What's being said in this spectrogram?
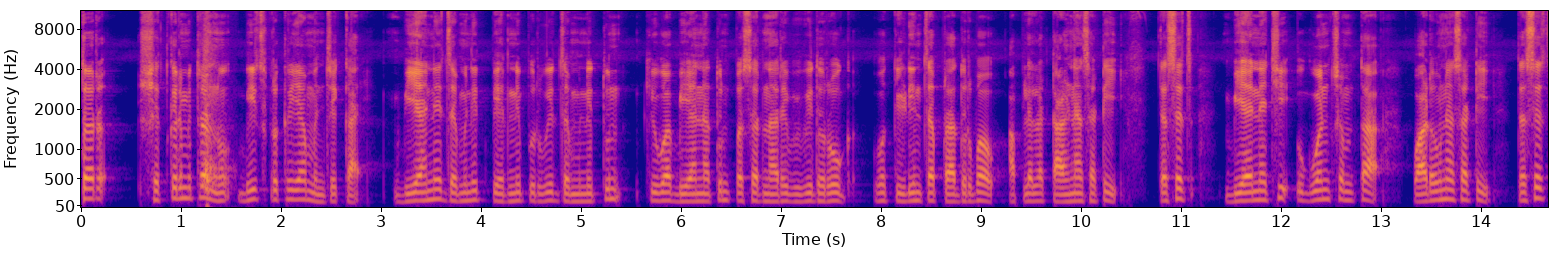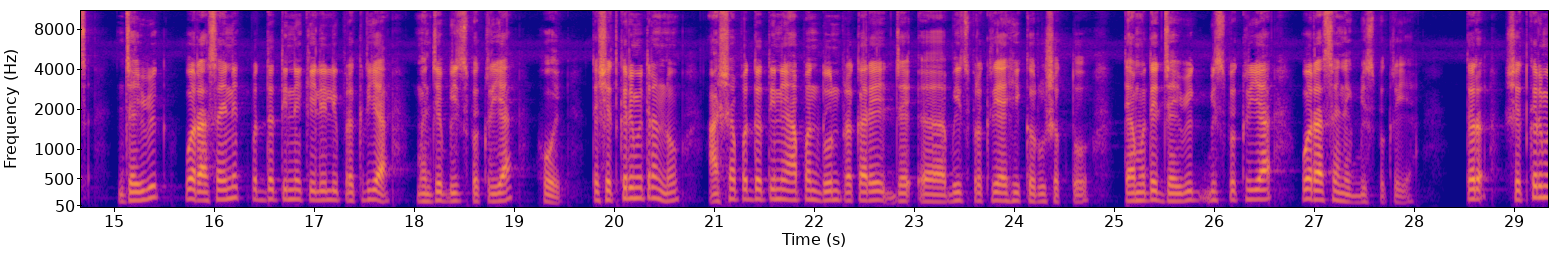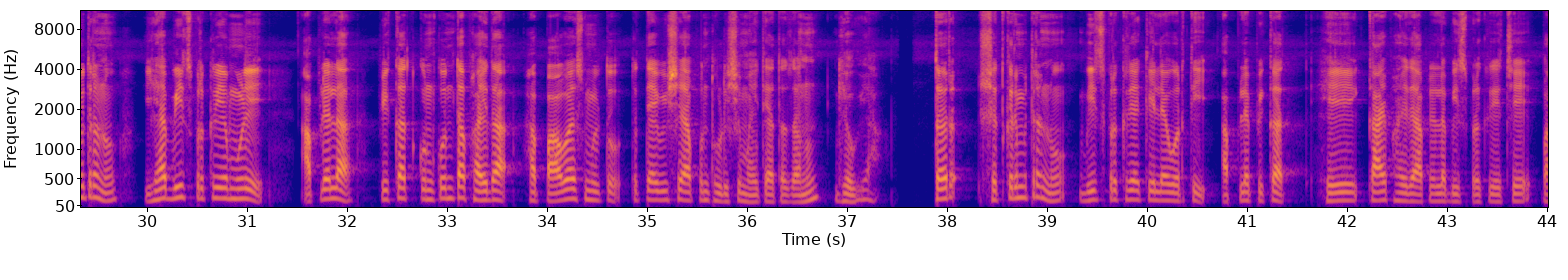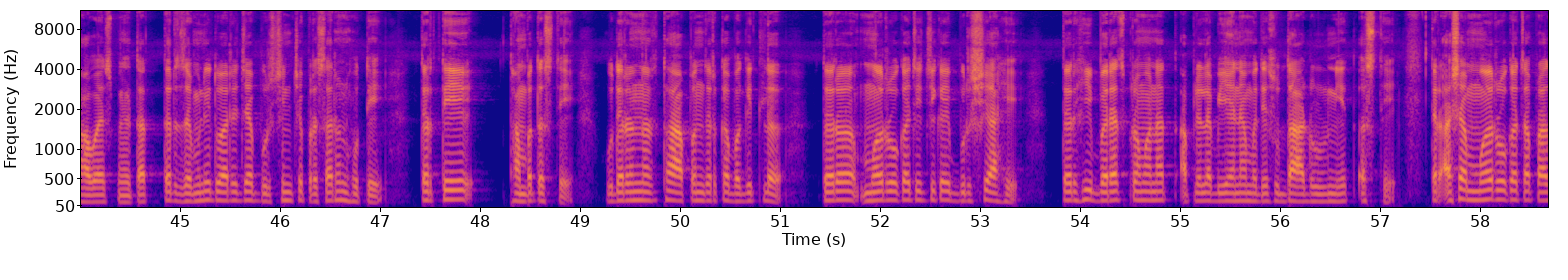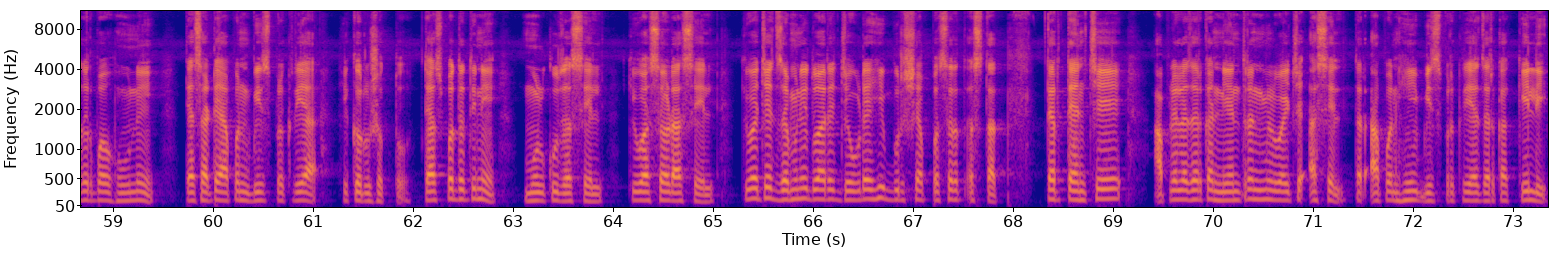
तर शेतकरी मित्रांनो बीज प्रक्रिया म्हणजे काय? बियाणे जमिनीत पेरणीपूर्वी जमिनीतून किंवा बियाण्यातून पसरणारे विविध रोग व किडींचा प्रादुर्भाव आपल्याला टाळण्यासाठी तसेच बियाण्याची उगवण क्षमता वाढवण्यासाठी तसेच जैविक व रासायनिक पद्धतीने केलेली प्रक्रिया म्हणजे बीज प्रक्रिया होय. तर शेतकरी मित्रांनो अशा पद्धतीने आपण दोन प्रकारे जै बीज प्रक्रिया ही करू शकतो. त्यामध्ये जैविक बीज प्रक्रिया व रासायनिक बीज प्रक्रिया. तर शेतकरी मित्रांनो ह्या बीज प्रक्रियेमुळे आपल्याला पिकात कोणकोणता फायदा हा पावायस मिळतो तर त्याविषयी आपण थोडीशी माहिती आता जाणून घेऊया. तर शेतकरी मित्रांनो बीज प्रक्रिया केल्यावरती आपल्या पिकात हे काय फायदे आपल्याला बीज प्रक्रियेचे पाहावयास मिळतात? तर जमिनीद्वारे ज्या बुरशींचे प्रसारण होते तर ते थांबत असते. उदाहरणार्थ आपण जर का बघितलं तर मर रोगाची जी काही बुरशी आहे तर ही बऱ्याच प्रमाणात आपल्याला बियाण्यामध्ये सुद्धा आढळून येत असते. तर अशा मर रोगाचा प्रादुर्भाव होऊ नये त्यासाठी आपण बीज प्रक्रिया ही करू शकतो. त्याच पद्धतीने मुळकूज असेल किंवा सड असेल किंवा जे जमिनीद्वारे जेवढ्याही बुरश्या पसरत असतात तर त्यांचे आपल्याला जर का नियंत्रण मिळवायचे असेल तर आपण ही बीज प्रक्रिया जर का केली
